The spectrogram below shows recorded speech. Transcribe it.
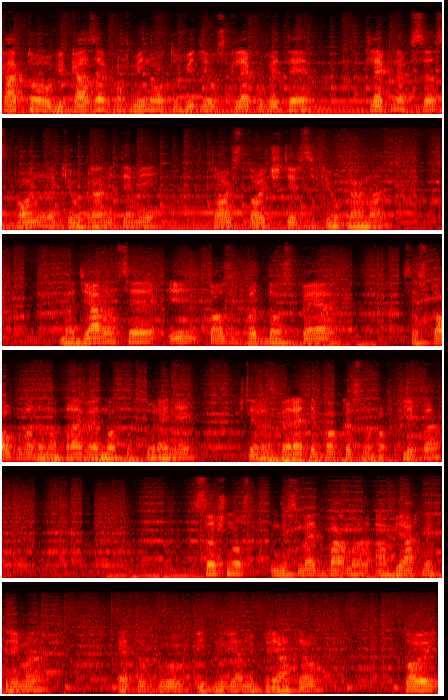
Както ви казах в миналото видео с клековете, клекнах с двойно на килограмите ми, т.е. 140 кг. Надявам се и този път да успея с толкова да направя едно повторение. Ще разберете по-късно в клипа. Всъщност не сме двама, а бяхме трима. Ето го и другия ми приятел. Той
